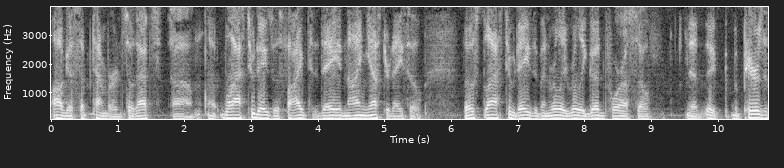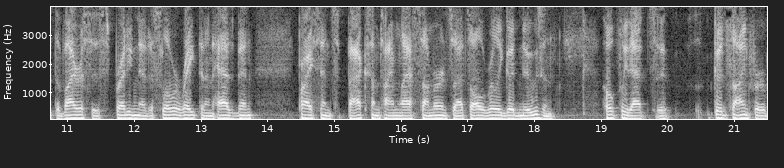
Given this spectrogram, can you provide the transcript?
August, September. And so that's um, uh, the last two days was five today and nine yesterday. So those last two days have been really, really good for us. So it, it appears that the virus is spreading at a slower rate than it has been probably since back sometime last summer. And so that's all really good news. And hopefully that's a good sign for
